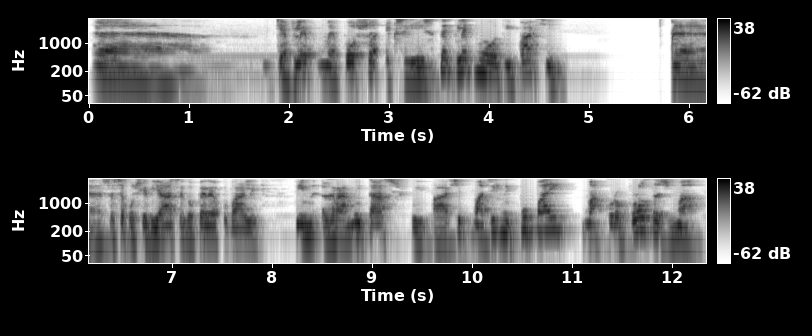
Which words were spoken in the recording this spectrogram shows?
ε, και βλέπουμε πώς εξελίσσεται, βλέπουμε ότι υπάρχει, ε, σας έχω σχεδιάσει εδώ πέρα, έχω βάλει την γραμμή τάσης που υπάρχει, που μας δείχνει πού πάει μακροπρόθεσμα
